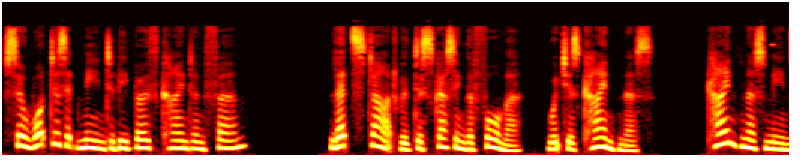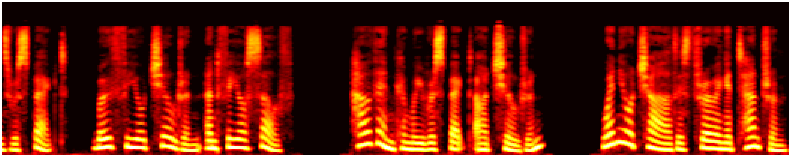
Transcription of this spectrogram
So, what does it mean to be both kind and firm? Let's start with discussing the former, which is kindness. Kindness means respect, both for your children and for yourself. How then can we respect our children? When your child is throwing a tantrum,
